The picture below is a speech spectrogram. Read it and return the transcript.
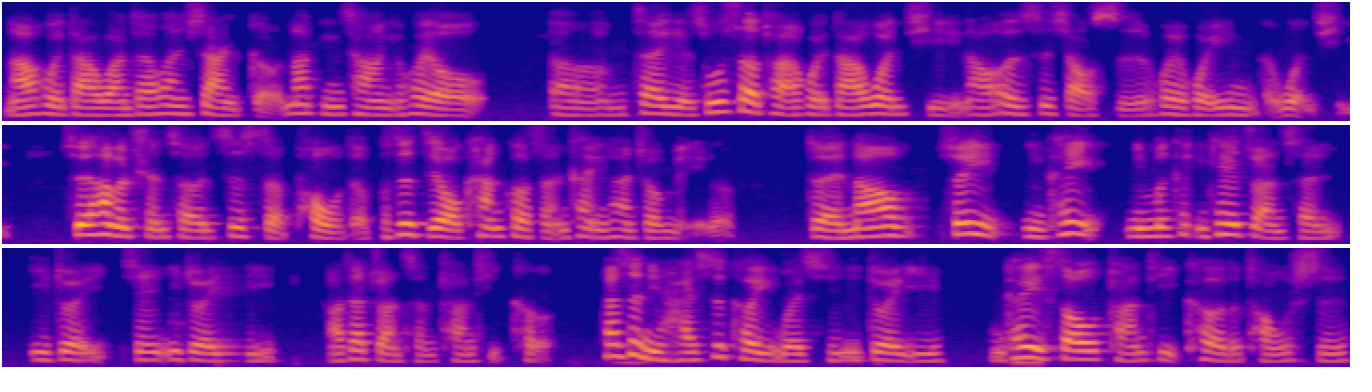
然后回答完再换下一个。那平常也会有。嗯，在演出社团回答问题，然后二十四小时会回应你的问题，所以他们全程是 support 的，不是只有看课程看一看就没了。对，然后所以你可以，你们可你可以转成一对先一对一，然后再转成团体课，但是你还是可以维持一对一，你可以收团体课的同时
